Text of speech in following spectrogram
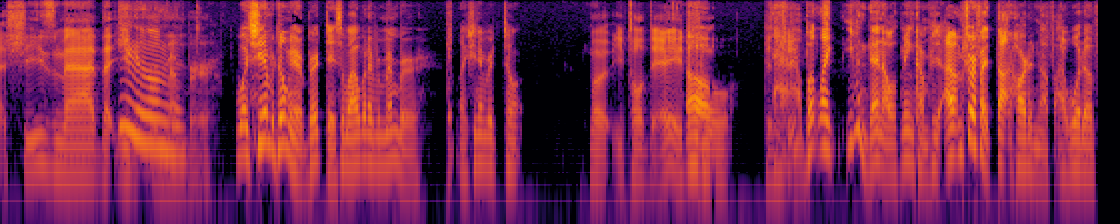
Nah, she's mad that you You- remember. Well, she never told me her birthday, so why would I remember? Like she never told. Well, you told the age. Oh, didn't yeah. you? But like even then, I was making conversation. I'm sure if I thought hard enough, I would have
